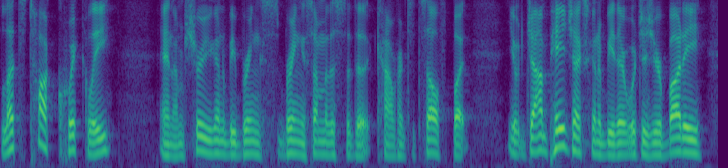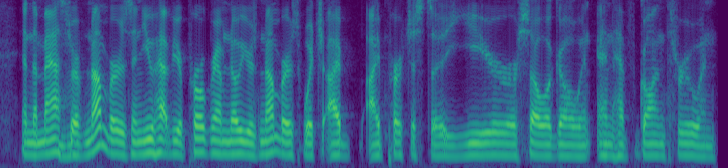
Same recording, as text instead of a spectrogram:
let's talk quickly, and I'm sure you're going to be bring, bringing some of this to the conference itself. But you know, John Pajak's going to be there, which is your buddy and the master mm-hmm. of numbers, and you have your program Know Your Numbers, which I I purchased a year or so ago and, and have gone through and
